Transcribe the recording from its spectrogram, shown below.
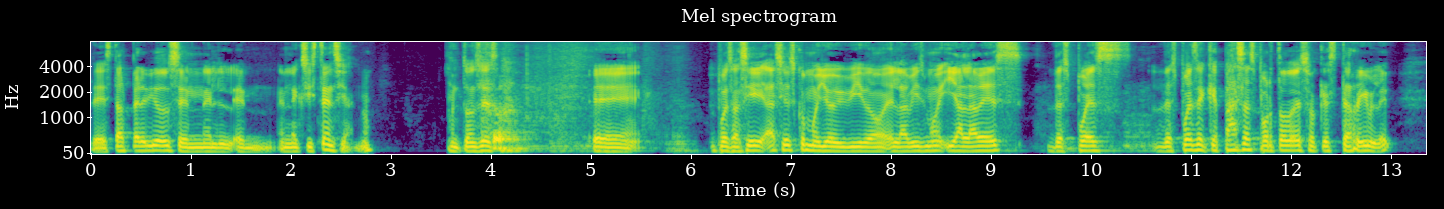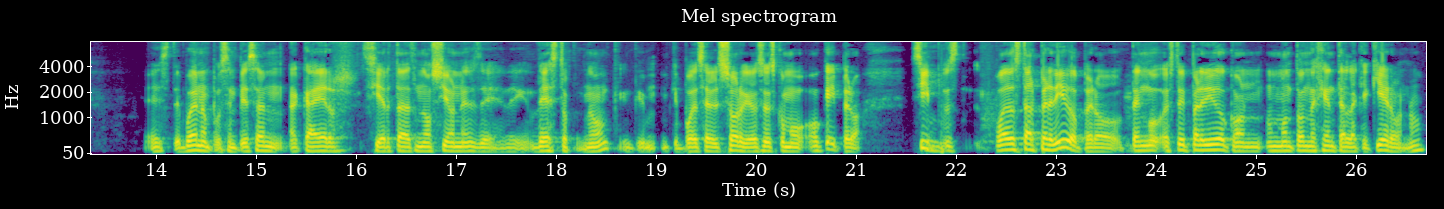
estar perdidos en, la existencia, ¿no? Entonces, eh, pues así, así es como yo he vivido el abismo y a la vez, después, después de que pasas por todo eso que es terrible, este, bueno, pues empiezan a caer ciertas nociones de, esto, ¿no? Que, que, puede ser el sorgo. Eso es como, ok, pero sí, pues puedo estar perdido, pero tengo, estoy perdido con un montón de gente a la que quiero, ¿no?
